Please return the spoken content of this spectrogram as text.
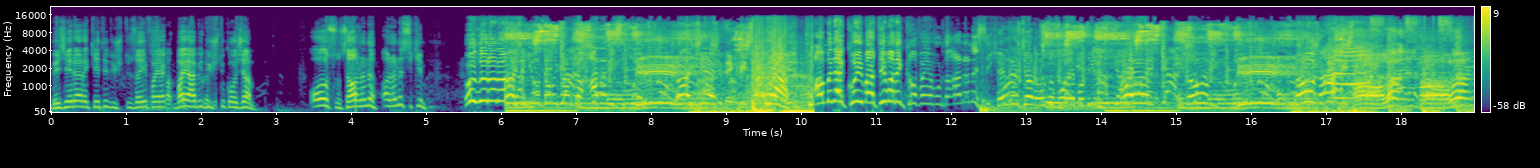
beceri hareketi düştü. Zayıf ayak. Bayağı bir düştük hocam. Olsun sağ ananı. Ananı sikeyim. Öldür onu. Raşit Gezal'ı gördü. Ananı sikeyim. Raşit. Ya. Amına koyayım Atiba'nın kafaya vurdu. Ananı sikeyim. Emre Can orada faal yapabiliriz. Hayır. Davut. Davut. Hayır. Haaland. Haaland.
